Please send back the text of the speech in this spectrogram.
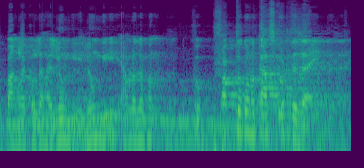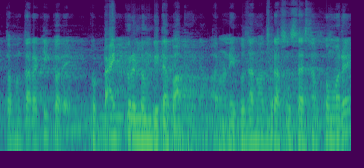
বাংলা করলে হয় লুঙ্গি। লুঙ্গি আমরা যখন খুব শক্ত কোনো কাজ করতে যাই, তখন তারা কি করে? খুব টাইট করে লুঙ্গিটা বাঁধে। তার মানে বোঝানো হচ্ছে রাসুল ইসলাম কোমরে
